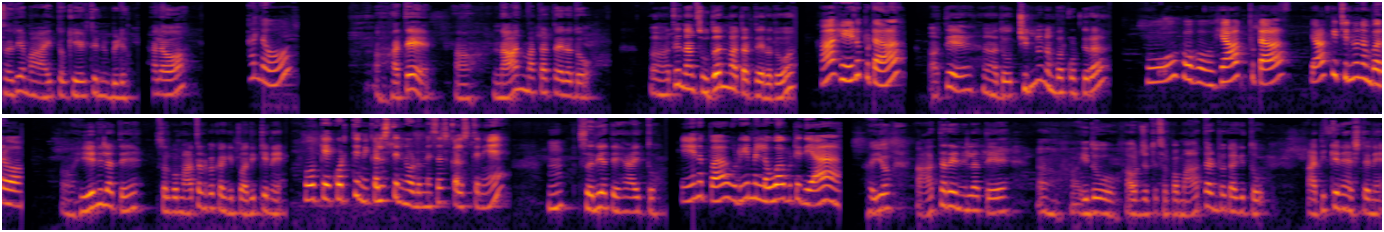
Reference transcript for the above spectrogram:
ಸರಿ ಅಮ್ಮ ಆಯಿತು ಕೇಳ್ತೀನಿ ಬಿಡು. ಹಲೋ ಹಲೋ ಅದೇ ನಾನು ಮಾತಾಡ್ತಾ ಇರೋದು. ಅದೇ ನಾನು ಸುಧನ್ ಮಾತಾಡ್ತಾ ಇರೋದು. ಹಾ ಹೇಳು ಪುಟ. ಅದೇ ಅದು ಚಿನ್ನು ನಂಬರ್ ಕೊಡ್ತೀರಾ? ಓ ಹೋ ಹೋ ಯಾಕೆ ಪುಟ? ಯಾಕೆ ಚಿನ್ನು ನಂಬರ್? ಏನಿಲ್ಲ ಅತ್ತೆ ಸ್ವಲ್ಪ ಮಾತಾಡಬೇಕಾಗಿತ್ತು ಅದಕ್ಕೇನೆ. ಓಕೆ ಕೊಡ್ತೀನಿ ಕಳಿಸ್ತೀನಿ ನೋಡು ಮೆಸೇಜ್ ಕಳಿಸ್ತೀನಿ. ಹ್ಞೂ ಸರಿ ಅತ್ತೆ ಆಯಿತು. ಏನಪ್ಪ ಹುಡುಗಿ ಮೇಲೆ ಲವ್ ಆಗ್ಬಿಟ್ಟಿದ್ಯಾ? ಅಯ್ಯೋ ಆ ಥರ ಏನಿಲ್ಲತ್ತೆ ಆ, ಇದು ಅವ್ರ ಜೊತೆ ಸ್ವಲ್ಪ ಮಾತಾಡಬೇಕಾಗಿತ್ತು. ಅದಕ್ಕೇನೆ ಅಷ್ಟೇನೆ.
